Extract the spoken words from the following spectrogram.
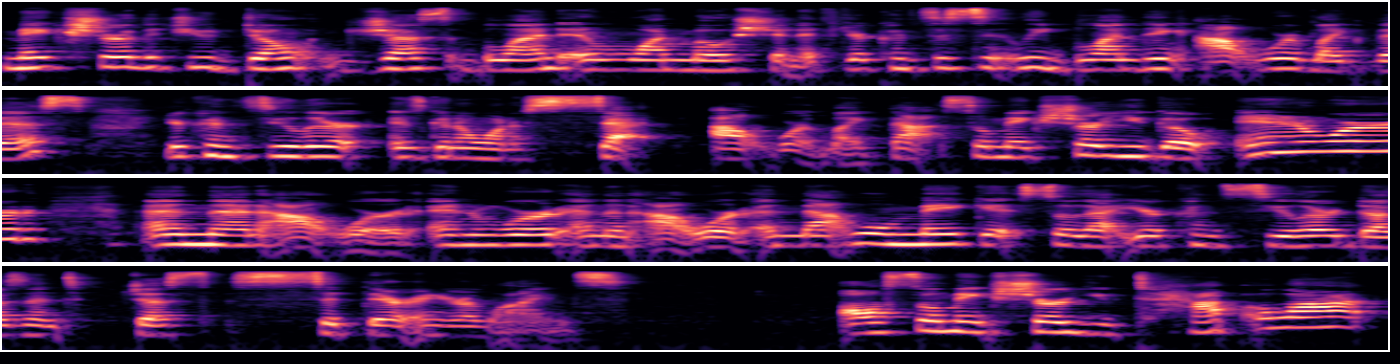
make sure that you don't just blend in one motion. If you're consistently blending outward like this, your concealer is gonna wanna set outward like that. So make sure you go inward and then outward, inward and then outward, and that will make it so that your concealer doesn't just sit there in your lines. Also make sure you tap a lot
